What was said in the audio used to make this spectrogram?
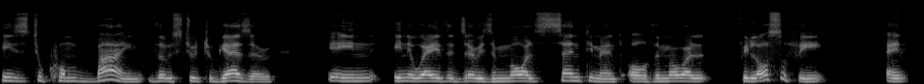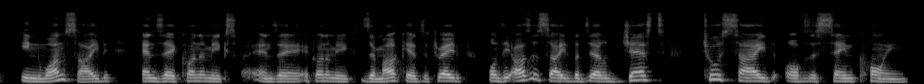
is to combine those two together in, in a way that there is a moral sentiment or the moral philosophy and in one side and the economics and the economic, the market, the trade on the other side, but they're just two sides of the same coin.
